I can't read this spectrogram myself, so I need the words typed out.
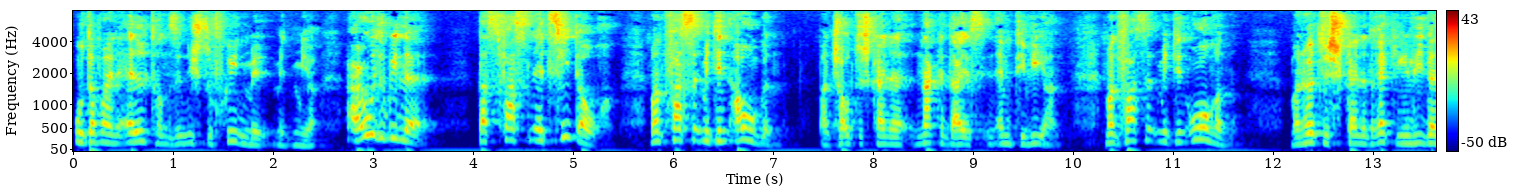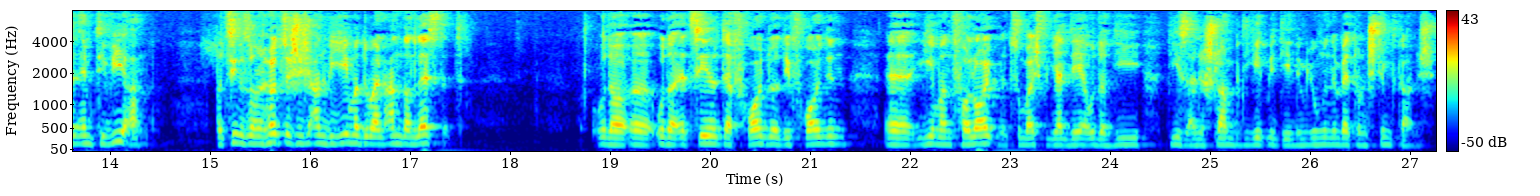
Oder meine Eltern sind nicht zufrieden mit, mit mir. Das Fasten erzieht auch. Man fastet mit den Augen. Man schaut sich keine Nackedeis in MTV an. Man fastet mit den Ohren. Man hört sich keine dreckigen Lieder in MTV an. Beziehungsweise man hört sich nicht an, wie jemand über einen anderen lästet. Oder, äh, oder erzählt der Freund oder die Freundin, äh, jemand verleugnet. Zum Beispiel, ja, der oder die, die ist eine Schlampe, die geht mit jedem Jungen im Bett und stimmt gar nicht.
